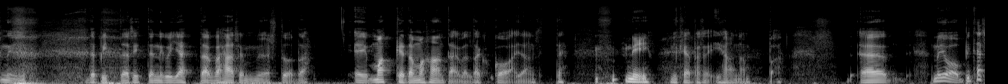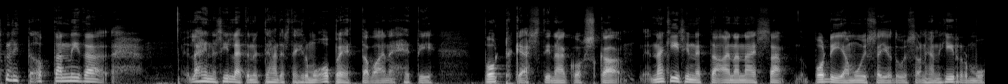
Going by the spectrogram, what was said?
Niin, että pitää sitten niin jättää vähän sen myös tuota, ei makkeita mahaan täyvältä koko ajan sitten. niin. Mikäpä se ihan nappaa. no joo, pitäisikö sitten ottaa niitä lähinnä sillä, että nyt tehdään tästä hirmu opettavainen heti podcastina, koska näkisin, että aina näissä podi- ja muissa jutuissa on ihan hirmu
